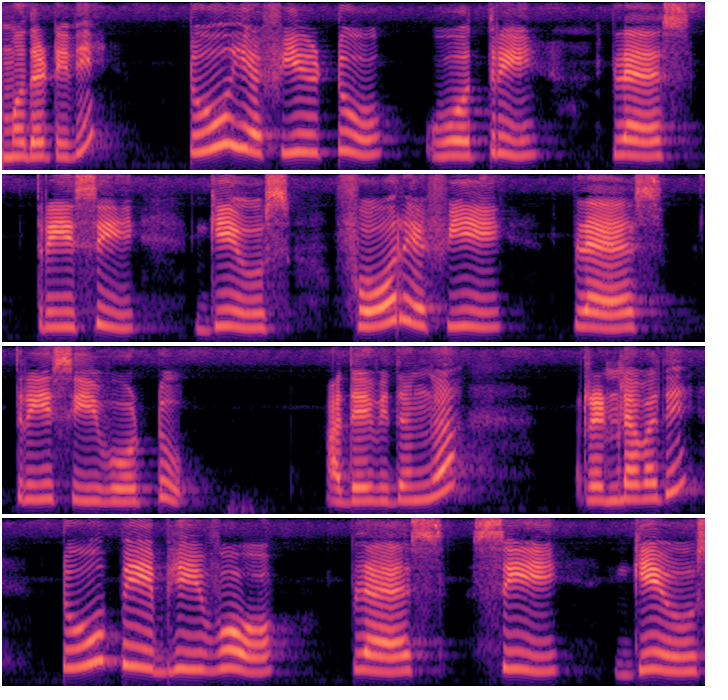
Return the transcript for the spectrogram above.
మొదటిది two F E two O three plus three C gives four F E plus three C O two. అదేవిధంగా రెండవది two P B O plus C gives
